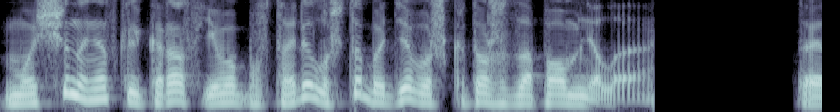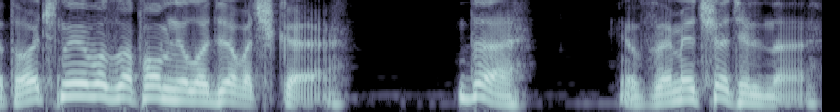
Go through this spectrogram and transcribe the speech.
Мужчина несколько раз его повторил, чтобы девушка тоже запомнила. «Ты точно его запомнила, девочка?» «Да». «Замечательно.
